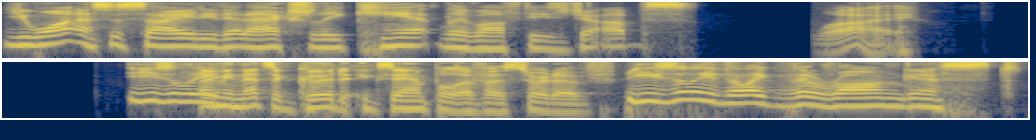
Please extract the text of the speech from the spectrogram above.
you want a society that actually can't live off these jobs Why? easily I mean, that's a good example of a sort of. easily the like the wrongest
